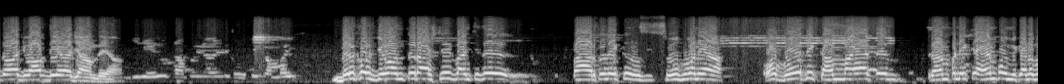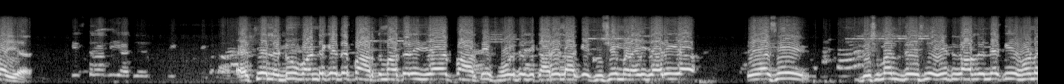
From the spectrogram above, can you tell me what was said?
ਦਾ ਜਵਾਬ ਦੇਣਾ ਜਾਣਦੇ ਹਾਂ। ਜੀ ਇਹਨੂੰ ਟਰੰਪ ਦੇ ਨਾਲ ਜਿਹੜੀ ਦੋਸਤੀ ਕੰਮ ਆਈ ਬਿਲਕੁਲ ਜੋ ਅੰਤਰਰਾਸ਼ਟਰੀ ਮੰਚ ਤੇ ਭਾਰਤ ਦਾ ਇੱਕ ਸੂਖ ਬਣਿਆ ਉਹ ਬਹੁਤ ਹੀ ਕੰਮ ਆਇਆ ਤੇ ਟਰੰਪ ਨੇ ਇੱਕ ਅਹਿਮ ਭੂਮਿਕਾ ਨਿਭਾਈ ਹੈ। ਕਿਸ ਤਰ੍ਹਾਂ ਦੀ ਅੱਜ ਇੱਥੇ ਲੱਡੂ ਵੰਡ ਕੇ ਤੇ ਭਾਰਤ ਮਾਤਾ ਦੀ ਜੈ ਭਾਰਤੀ ਫੌਜ ਦੇ ਜਕਾਰੇ ਲਾ ਕੇ ਖੁਸ਼ੀ ਮਨਾਈ ਜਾ ਰਹੀ ਆ। ਤੇ ਅਸੀਂ ਦੁਸ਼ਮਣ ਦੇਸ਼ ਨੂੰ ਇਹ ਜਵਾਬ ਦਿੰਦੇ ਕਿ ਹੁਣ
